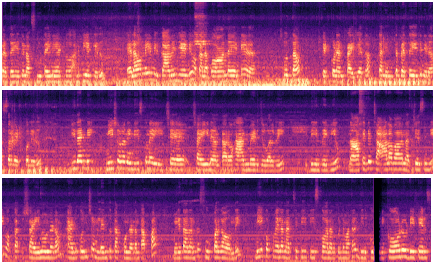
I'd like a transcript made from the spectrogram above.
పెద్ద అయితే నాకు సూట్ అయినట్టు అనిపించట్లేదు ఎలా ఉన్నాయో మీరు కామెంట్ చేయండి. ఒకవేళ బాగున్నాయంటే చూద్దాం. పెట్టుకోవడానికి ట్రై చేద్దాం. కానీ ఇంత పెద్ద అయితే నేను అస్సలు పెట్టుకోలేదు. ఇదండి. మీషోలో నేను తీసుకున్న ఈ చే చైన్ అంటారు హ్యాండ్ మేడ్ జ్యువెలరీ దీని రివ్యూ నాకైతే చాలా బాగా నచ్చేసింది. ఒక షైన్ ఉండడం అండ్ కొంచెం లెంత్ తక్కువ ఉండడం తప్ప మిగతాదంతా సూపర్గా ఉంది. మీకు ఒకవేళ నచ్చితే తీసుకోవాలనుకుంటే మాత్రం దీనికి దీని కోడ్ డీటెయిల్స్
